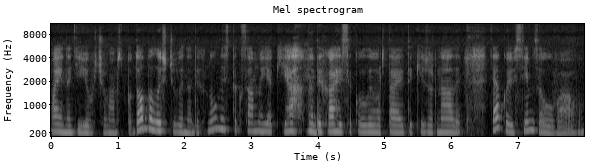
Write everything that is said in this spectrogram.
Маю надію, що вам сподобалось, що ви надихнулись так само, як я надихаюся, коли гортаю такі журнали. Дякую всім за увагу.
